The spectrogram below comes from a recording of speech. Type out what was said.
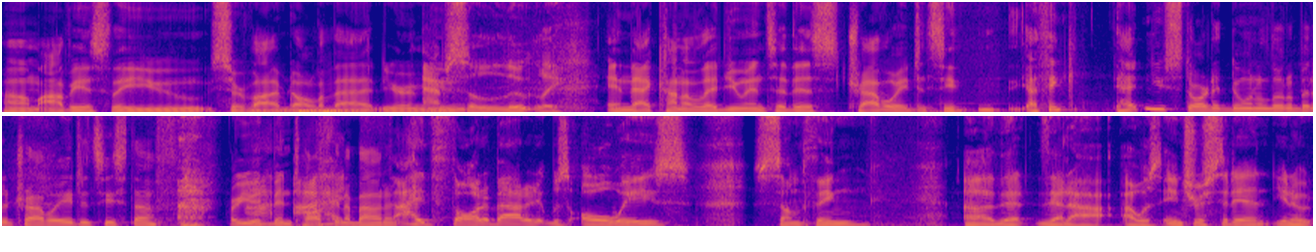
Um, obviously, you survived all of that. You're immune, Absolutely. and that kind of led you into this travel agency. I think hadn't you started doing a little bit of travel agency stuff, or you had been talking had- about it? I had thought about it. It was always something uh, that that I, I was interested in. You know,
